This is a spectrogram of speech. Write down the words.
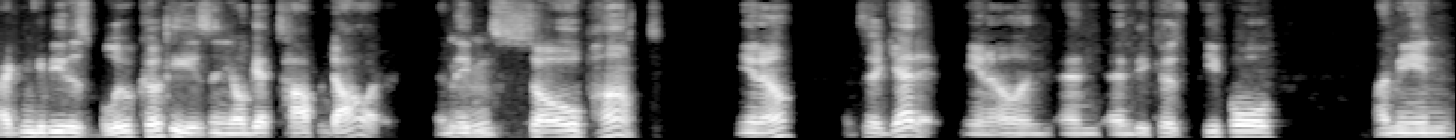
I can give you this blue cookies and you'll get top dollar. And mm-hmm. they'd be mm-hmm. so pumped, you know, to get it, you know, and and and because people I mean,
